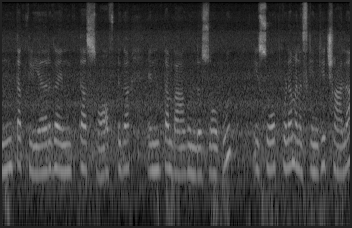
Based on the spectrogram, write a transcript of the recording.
ఎంత క్లియర్గా ఎంత సాఫ్ట్గా ఎంత బాగుందో సోపు. ఈ సోప్ కూడా మన స్కిన్కి చాలా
